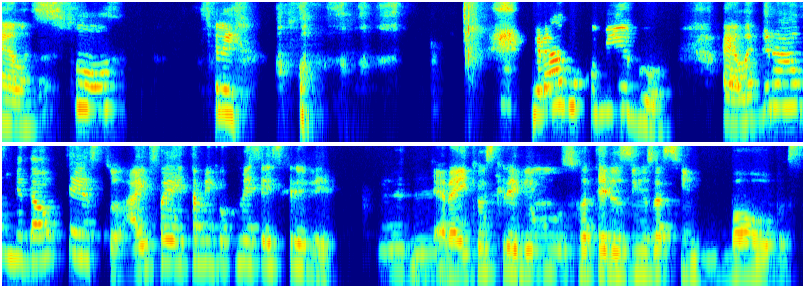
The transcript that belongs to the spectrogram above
ela, sou. Falei, grava comigo. Ela, grava, me dá o texto. Aí foi aí também que eu comecei a escrever. Uhum. Era aí que eu escrevi uns roteirozinhos assim, bobos,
